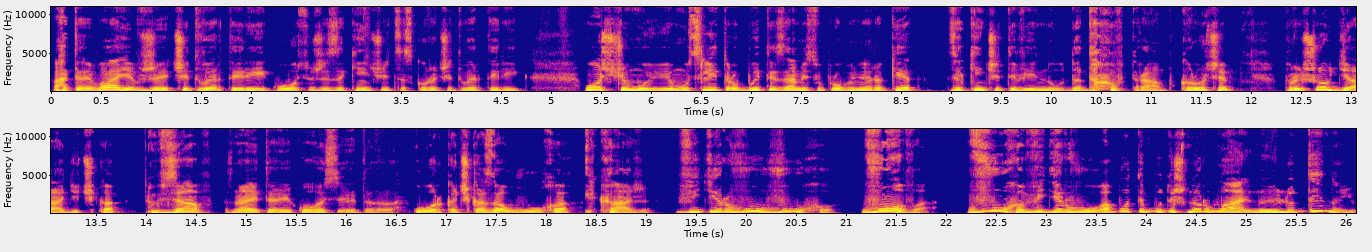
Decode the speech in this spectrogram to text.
А триває вже четвертий рік, ось уже закінчується скоро четвертий рік. Ось чому йому слід робити замість випробування ракет закінчити війну, додав Трамп. Коротше, прийшов дядечка, взяв, знаєте, якогось ето, оркачка за вухо і каже: відірву вухо, Вова. Вухо відірву, або ти будеш нормальною людиною,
